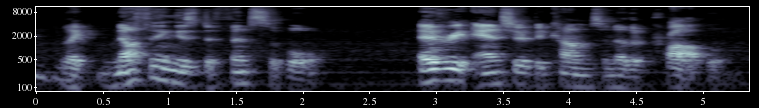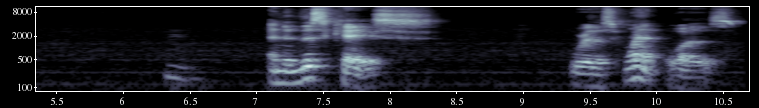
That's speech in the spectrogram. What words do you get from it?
Mhm. Like nothing is defensible. Every answer becomes another problem. Mhm. And in this case, where this went was,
